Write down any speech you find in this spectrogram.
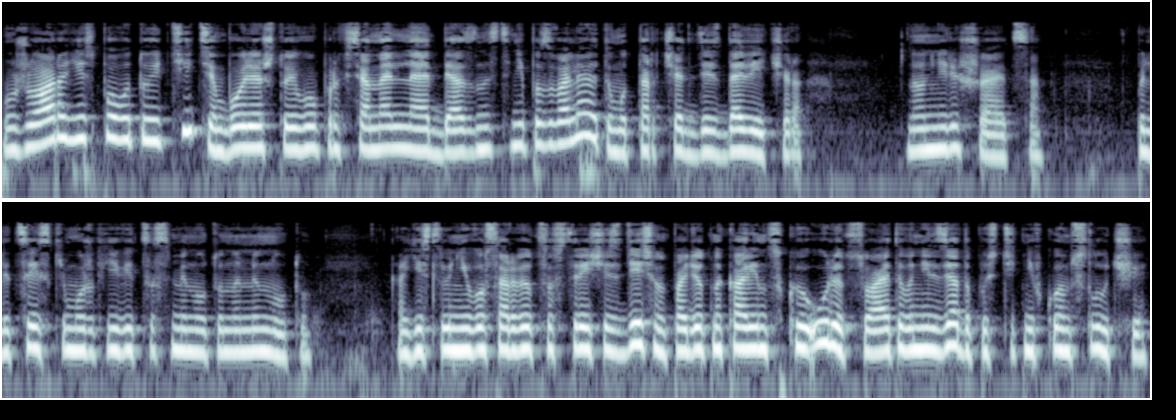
У Жуара есть повод уйти, тем более, что его профессиональные обязанности не позволяют ему торчать здесь до вечера. Но он не решается. Полицейский может явиться с минуты на минуту. А если у него сорвется встреча здесь, он пойдет на Каринскую улицу, а этого нельзя допустить ни в коем случае.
